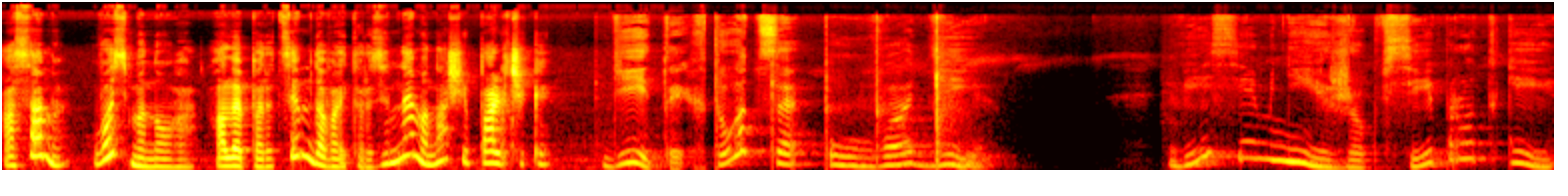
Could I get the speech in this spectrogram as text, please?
а саме восьминога. Але перед цим давайте розімнемо наші пальчики. Діти, хто це у воді? Вісім ніжок, всі пруткі.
